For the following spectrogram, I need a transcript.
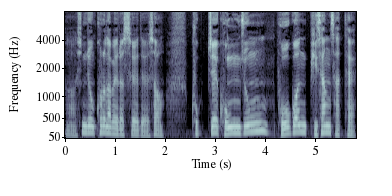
어, 신종 코로나 바이러스에 대해서 국제 공중 보건 비상 사태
